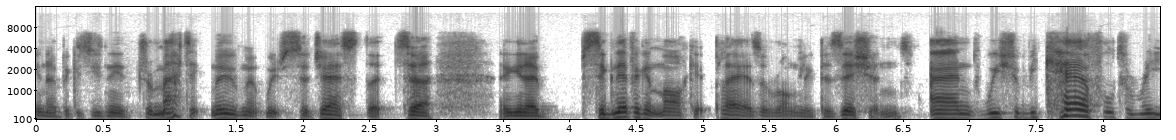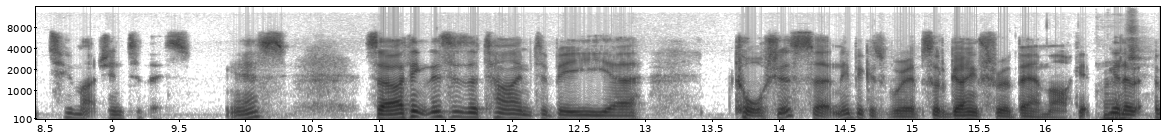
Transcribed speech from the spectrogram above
you know, because you need dramatic movement which suggests that, uh, you know, significant market players are wrongly positioned, and we should be careful to read too much into this. Yes. So I think this is a time to be uh, cautious, certainly, because we're sort of going through a bear market. Right. You know, a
